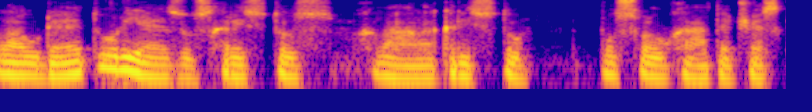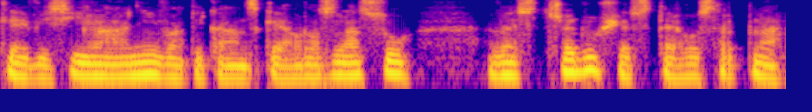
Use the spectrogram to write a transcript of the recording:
Laudetur Jezus Christus, chvála Kristu. Posloucháte české vysílání Vatikánského rozhlasu ve středu 6. srpna.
